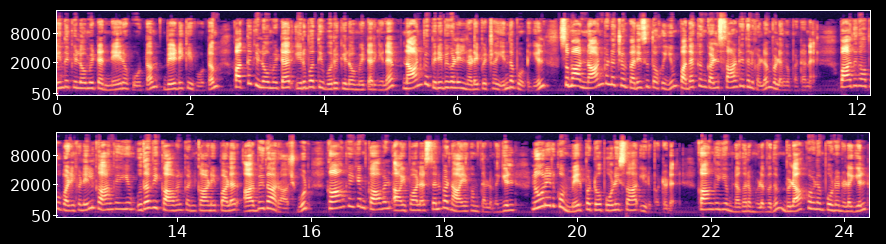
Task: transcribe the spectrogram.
ஐந்து கிலோமீட்டர் நேர ஓட்டம் வேடிக்கை ஓட்டம் பத்து கிலோமீட்டர் இருபத்தி ஒரு கிலோமீட்டர் என நான்கு பிரிவுகளில் நடைபெற்ற இந்த போட்டியில் சுமார் நான்கு லட்சம் பரிசு தொகையும் பதக்கங்கள் சான்றிதழ்களும் வழங்கப்பட்டன. பாதுகாப்பு பணிகளில் காங்கேயம் உதவி காவல் கண்காணிப்பாளர் அர்பிதா ராஜ்வுட் காங்கேயம் காவல் ஆய்வாளர் செல்வநாயகம் தலைமையில் நூறிற்கும் மேற்பட்டோர் போலீசார் ஈடுபட்டனர். காங்கேயம் நகரம் முழுவதும் விழாக்கோளம் போன நிலையில்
